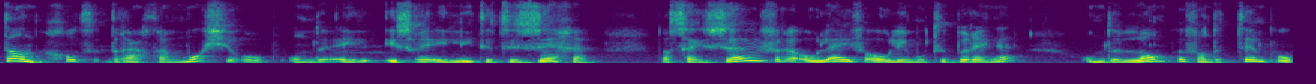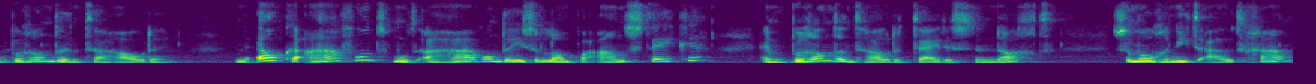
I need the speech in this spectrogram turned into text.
Dan, God draagt aan Mosje op om de Israëlieten te zeggen dat zij zuivere olijfolie moeten brengen om de lampen van de tempel brandend te houden. En elke avond moet Aharon deze lampen aansteken en brandend houden tijdens de nacht. Ze mogen niet uitgaan.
